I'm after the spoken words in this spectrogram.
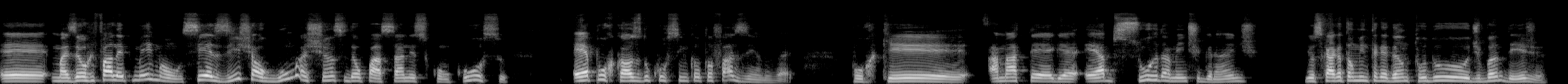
É, mas eu falei para meu irmão: se existe alguma chance de eu passar nesse concurso, é por causa do cursinho que eu estou fazendo, velho. Porque a matéria é absurdamente grande e os caras estão me entregando tudo de bandeja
